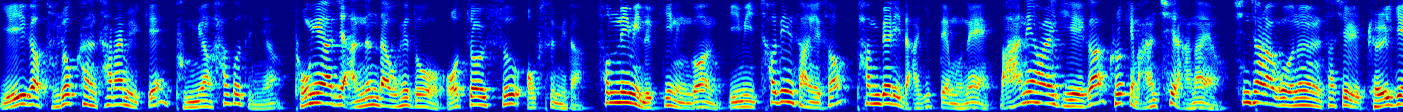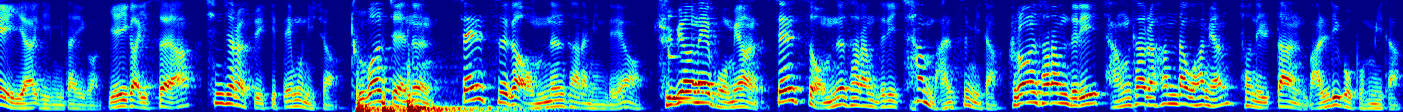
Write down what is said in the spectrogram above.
예의가 부족한 사람일 게 분명하거든요. 동의하지 않는다고 해도 어쩔 수 없습니다. 손님이 느끼는 건 이미 첫인상에서 판별이 나기 때문에 만회할 기회가 그렇게 많지 않아요. 친절하고는 사실 별개의 이야기입니다, 이건. 예의가 있어야 친절할 수 있기 때문이죠. 두 번째는 센스가 없는 사람인데요. 주변에 보면 센스 없는 사람들이 참 많습니다. 그런 사람들이 장사를 한다고 하면 전 일단 말리고 봅니다.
